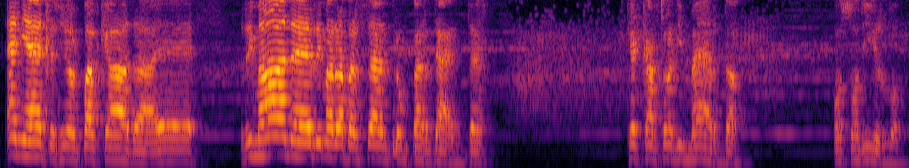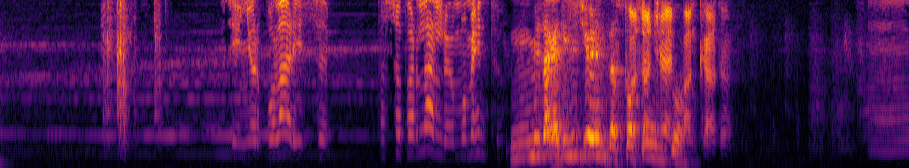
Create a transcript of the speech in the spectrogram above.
E niente, signor Paccada, eh, rimane e rimarrà per sempre un perdente. Che cartone di merda. Posso dirlo. Signor Polaris, posso parlarle un momento? Mi sa che ti licenzia a sto Cosa c'è, punto. Pancada? Mm.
